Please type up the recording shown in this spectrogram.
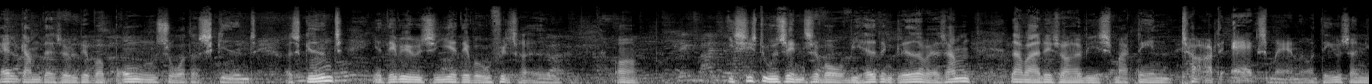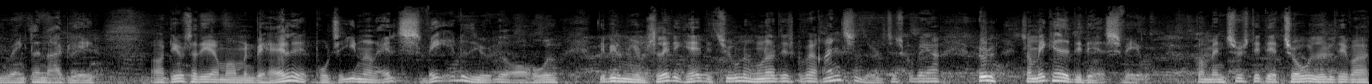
Al gammeldags øl, det var brun, sort og skident. Og skident, ja, det vil jo sige, at det var ufiltreret øl. Og i sidste udsendelse, hvor vi havde den glæde at være sammen, der var det så, at vi smagte en tart Axeman, og det er jo så New England IPA. Og det er jo så der, hvor man vil have alle proteinerne, alt svævet i øllet overhovedet. Det ville man jo slet ikke have i det 20. århundrede. Det skulle være renset øl. Det skulle være øl, som ikke havde det der svæv. Og man synes, det der toget øl, det var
